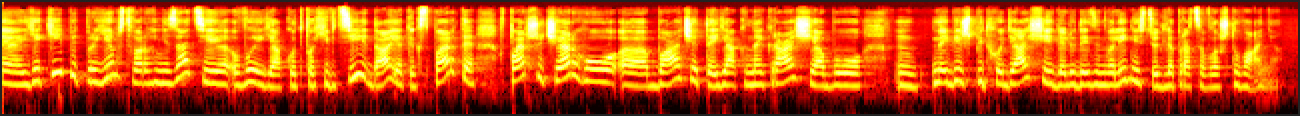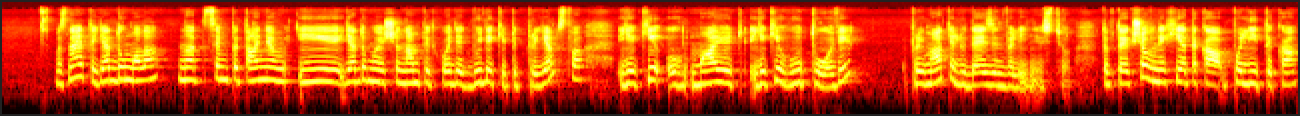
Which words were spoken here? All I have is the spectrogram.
Е, Які підприємства, організації ви, як от фахівці, да, як експерти, в першу чергу е, бачите як найкращі або найбільш підходящі для людей з інвалідністю для працевлаштування? Ви знаєте, я думала над цим питанням, і я думаю, що нам підходять будь-які підприємства, які мають, які готові приймати людей з інвалідністю. Тобто, якщо в них є така політика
